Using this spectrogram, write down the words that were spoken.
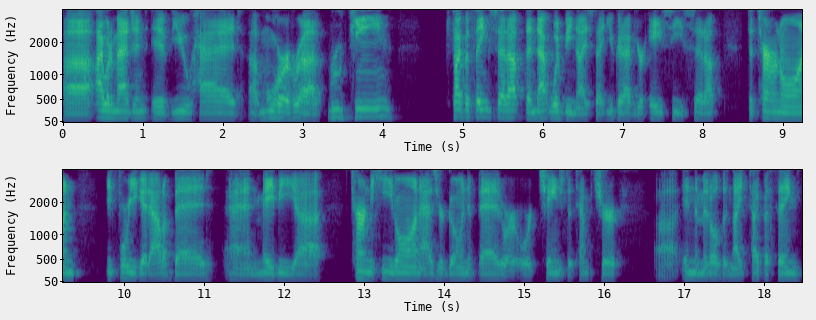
Uh, I would imagine if you had a more uh, routine type of thing set up, then that would be nice that you could have your AC set up to turn on before you get out of bed and maybe uh, turn the heat on as you're going to bed or, or change the temperature uh, in the middle of the night type of thing.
